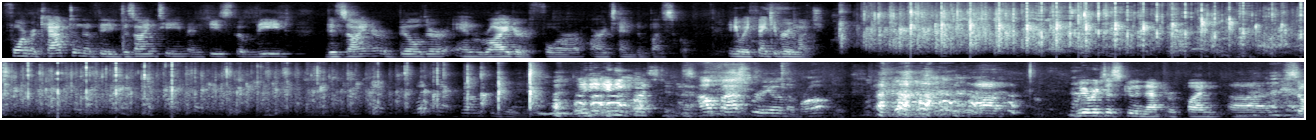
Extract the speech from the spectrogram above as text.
former captain of the design team, and he's the lead designer, builder, and rider for our tandem bicycle. Anyway, thank you very much. What's that Brompton doing? Any, any questions? How fast were you on the Brompton? Uh, we were just doing that for fun, uh, so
